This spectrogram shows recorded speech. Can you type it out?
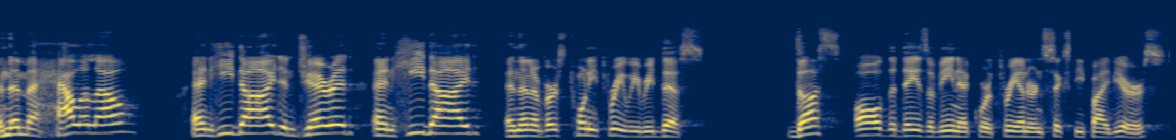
And then Mahalalel, and he died, and Jared, and he died. And then in verse 23, we read this. Thus all the days of Enoch were 365 years.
